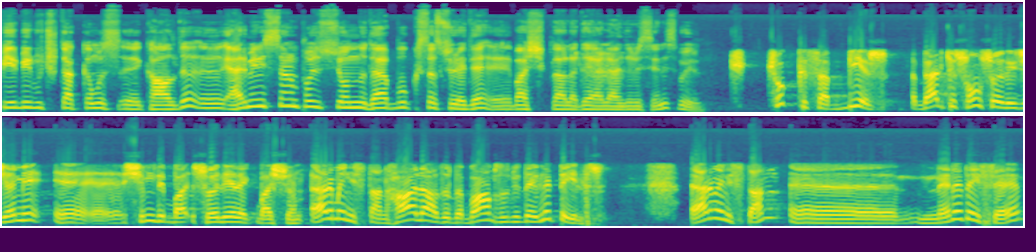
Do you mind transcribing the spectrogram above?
bir, bir buçuk dakikamız e, kaldı. E, Ermenistan'ın pozisyonunu da bu kısa sürede e, başlıklarla değerlendirirseniz buyurun. Çok kısa bir belki son söyleyeceğimi e, şimdi ba- söyleyerek başlıyorum. Ermenistan hala hazırda bağımsız bir devlet değildir. Ermenistan e, neredeyse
